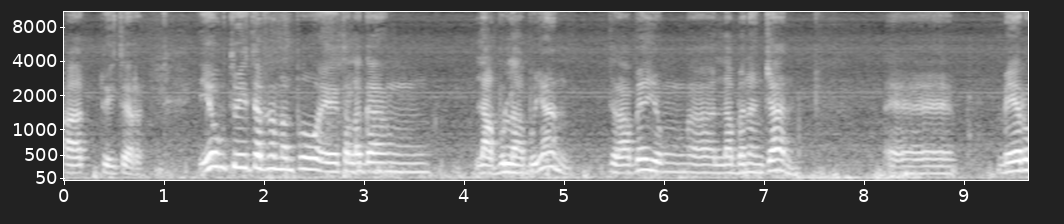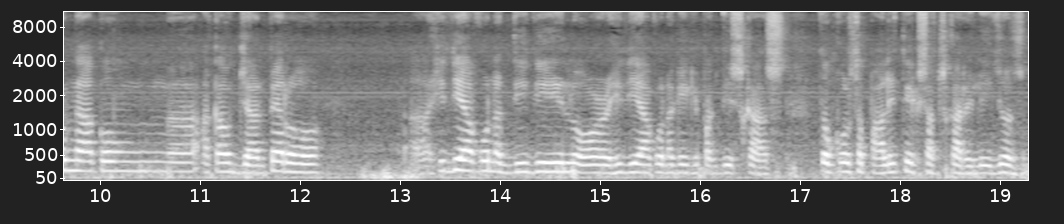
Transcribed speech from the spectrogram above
at Twitter. Yung Twitter naman po, eh, talagang labo-labo yan. Grabe yung ah, labanan dyan. Eh, meron nga akong ah, account dyan, pero Ah, hindi ako nagdi-deal or hindi ako nakikipag-discuss tungkol sa politics at sa religions.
